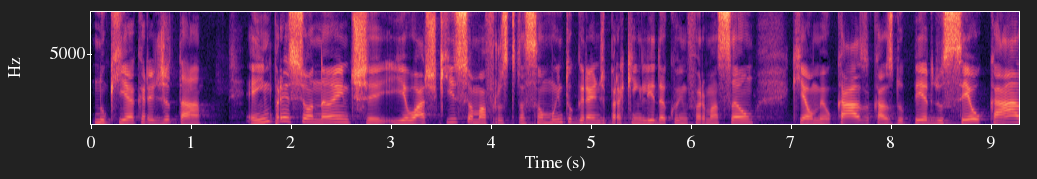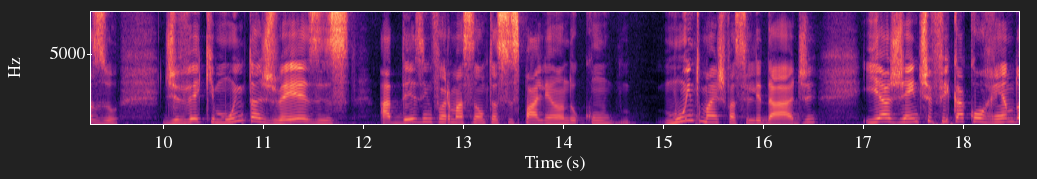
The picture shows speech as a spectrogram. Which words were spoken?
no que acreditar. É impressionante, e eu acho que isso é uma frustração muito grande para quem lida com informação, que é o meu caso, o caso do Pedro, o seu caso, de ver que muitas vezes a desinformação está se espalhando com muito mais facilidade e a gente fica correndo,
